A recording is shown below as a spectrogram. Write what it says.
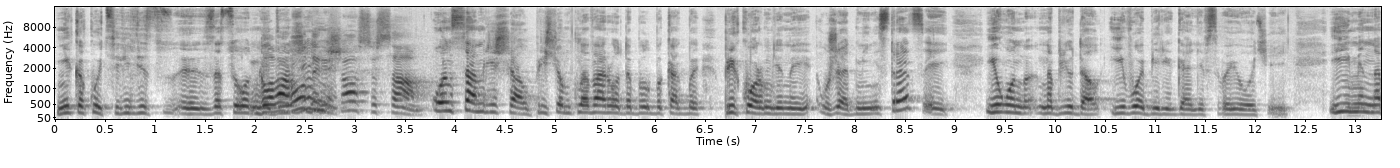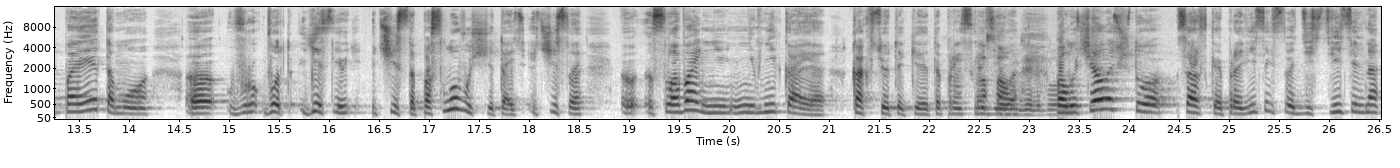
никакой цивилизационной Глава рода решал все сам. Он сам решал, причем глава рода был бы как бы прикормленный уже администрацией, и он наблюдал, его оберегали в свою очередь. И именно поэтому э, вот если чисто по слову считать, чисто э, слова, не, не вникая, как все-таки это происходило, получалось, что царское правительство действительно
